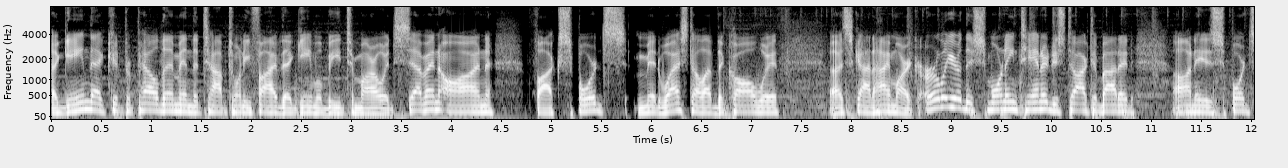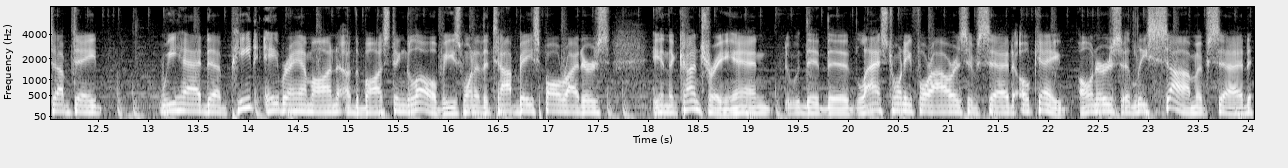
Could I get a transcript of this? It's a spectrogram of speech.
a game that could propel them in the top 25, that game will be tomorrow at 7 on Fox Sports Midwest. I'll have the call with uh, Scott Highmark. Earlier this morning, Tanner just talked about it on his sports update. We had uh, Pete Abraham on of the Boston Globe. He's one of the top baseball writers in the country. And the, the last 24 hours have said, okay, owners, at least some, have said,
